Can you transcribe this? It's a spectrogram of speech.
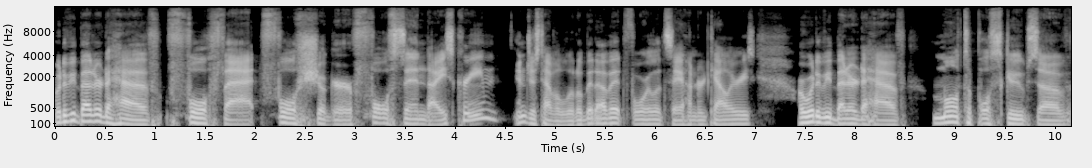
would it be better to have full fat full sugar full send ice cream and just have a little bit of it for let's say 100 calories? Or would it be better to have multiple scoops of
